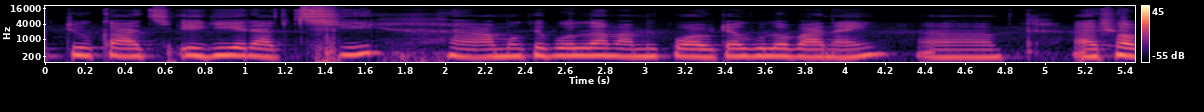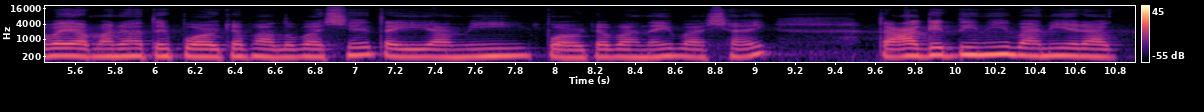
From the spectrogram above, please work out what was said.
একটু কাজ এগিয়ে রাখছি। আমাকে বললাম আমি পরোটাগুলো বানাই। সবাই আমার হাতের পরোটা ভালোবাসে তাই আমি পরোটা বানাই বাসায়। তা আগের দিনই বানিয়ে রাখব,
